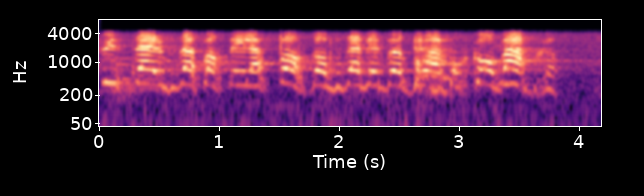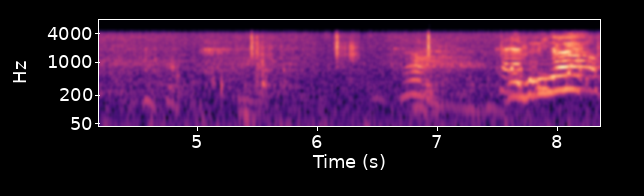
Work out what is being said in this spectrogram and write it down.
puisse-t-elle vous apporter la force dont vous avez besoin pour combattre. Adrien, puissance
